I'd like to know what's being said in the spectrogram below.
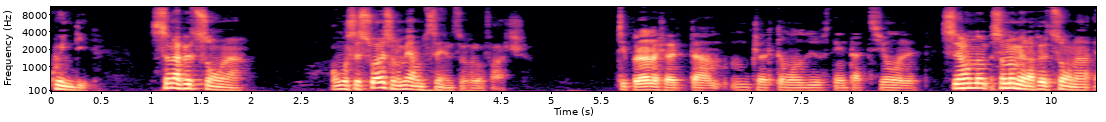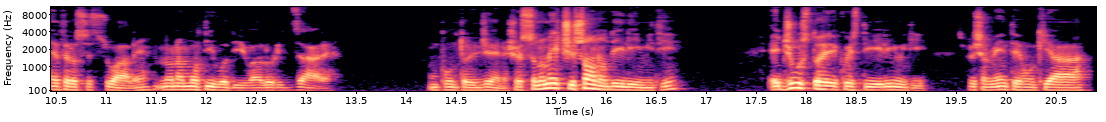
Quindi, se una persona omosessuale, secondo me ha un senso che lo faccia. Sì, però è una certa, un certo modo di ostentazione. Secondo, secondo me una persona eterosessuale non ha motivo di valorizzare un punto del genere. Cioè, secondo me ci sono dei limiti. È giusto che questi limiti, specialmente con chi ha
